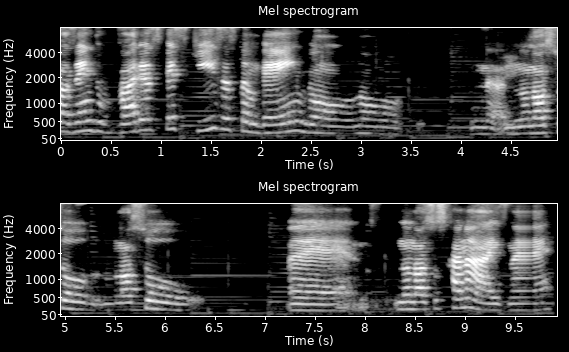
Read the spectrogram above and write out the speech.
fazendo várias pesquisas também no, no, na, no nosso, nosso é, nos nossos canais, né?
